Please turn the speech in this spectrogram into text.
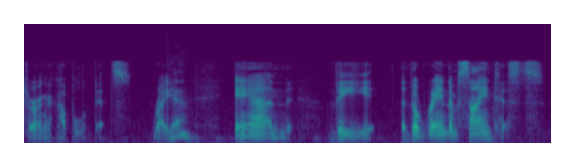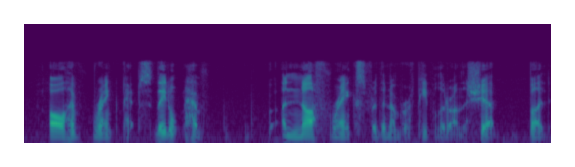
during a couple of bits, right? Yeah. And the the random scientists all have rank pips. They don't have enough ranks for the number of people that are on the ship, but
